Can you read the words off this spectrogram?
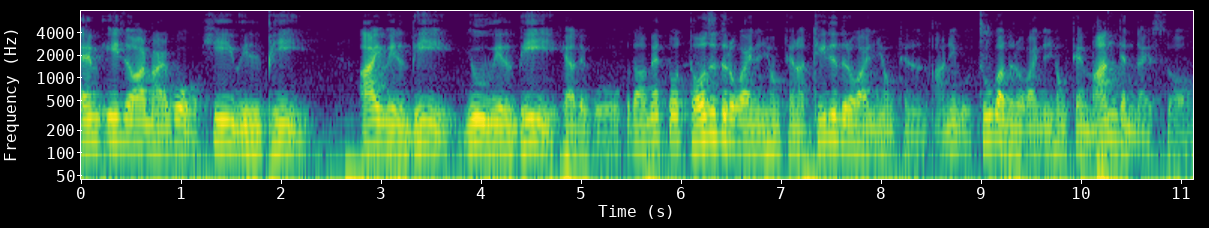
am, is, are 말고 he will be, I will be, you will be 해야 되고 그 다음에 또 does 들어가 있는 형태나 did 들어가 있는 형태는 아니고 do가 들어가 있는 형태만 된다 했어.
